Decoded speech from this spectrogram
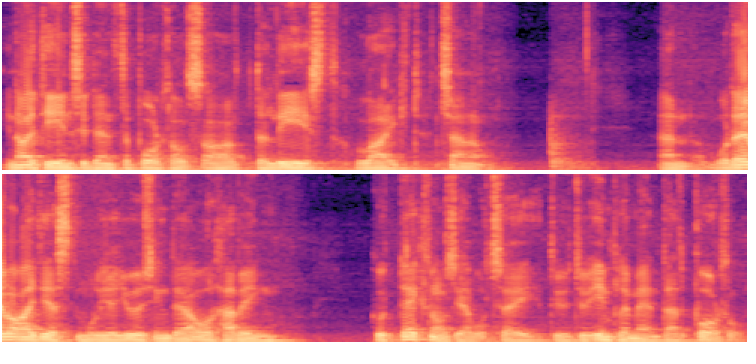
in IT incidents, the portals are the least liked channel. And whatever ideas we are using, they are all having good technology, I would say, to, to implement that portal.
